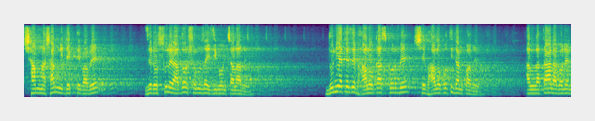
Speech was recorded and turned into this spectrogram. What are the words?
সামনাসামনি দেখতে পাবে যে রসুলের আদর্শ অনুযায়ী জীবন চালাবে। দুনিয়াতে যে ভালো কাজ করবে, সে ভালো প্রতিদান পাবে। আল্লাহ তাআলা বলেন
